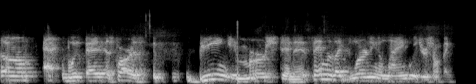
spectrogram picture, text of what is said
Um, as far as being immersed in it, same as like learning a language or something.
